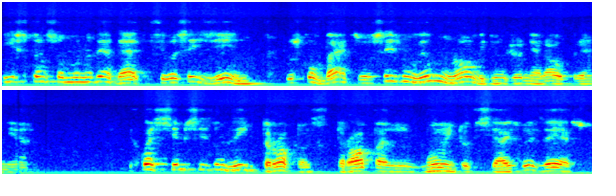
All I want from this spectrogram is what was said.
Isso transformou na verdade. Se vocês veem os combates, vocês não veem um nome de um general ucraniano. E quase sempre vocês não veem tropas, tropas muito oficiais do exército.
